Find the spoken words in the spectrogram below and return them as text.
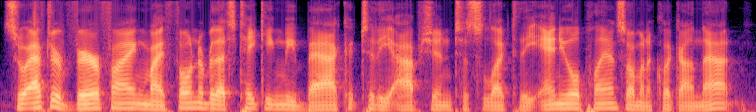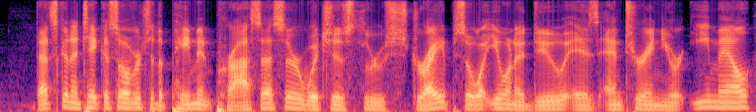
So after verifying my phone number, that's taking me back to the option to select the annual plan. So I'm going to click on that. That's going to take us over to the payment processor, which is through Stripe. So what you want to do is enter in your email,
